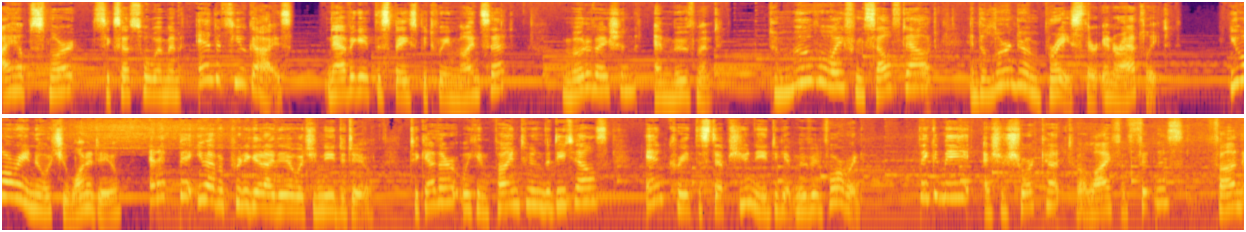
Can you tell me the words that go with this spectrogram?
I help smart, successful women and a few guys navigate the space between mindset, motivation, and movement to move away from self doubt and to learn to embrace their inner athlete. You already know what you want to do, and I bet you have a pretty good idea what you need to do. Together, we can fine tune the details and create the steps you need to get moving forward. Think of me as your shortcut to a life of fitness, fun,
